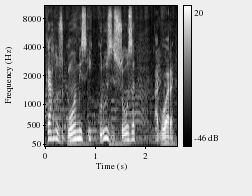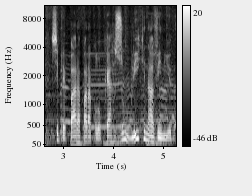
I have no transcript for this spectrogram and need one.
Carlos Gomes e Cruz e Souza, agora se prepara para colocar Zumblick na avenida.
